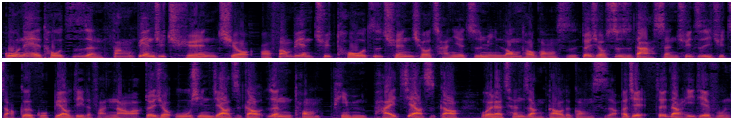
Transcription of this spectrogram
国内的投资人方便去全球哦，方便去投资全球产业知名龙头公司，追求市值大，省去自己去找个股标的的烦恼啊，追求无形价值高，认同品牌价值高，未来成长高的公司啊，而且这档 ETF。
